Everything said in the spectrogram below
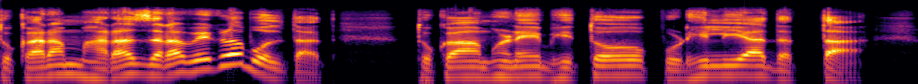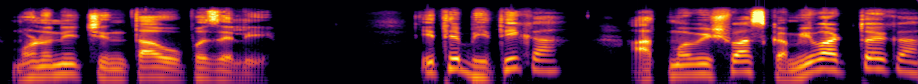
तुकाराम महाराज जरा वेगळं बोलतात. तुका म्हणे भीतो पुढील या दत्ता म्हणून चिंता उपजली. इथे भीती का? आत्मविश्वास कमी वाटतोय का?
